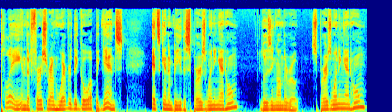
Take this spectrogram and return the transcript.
play in the first round, whoever they go up against, it's going to be the Spurs winning at home, losing on the road. Spurs winning at home,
